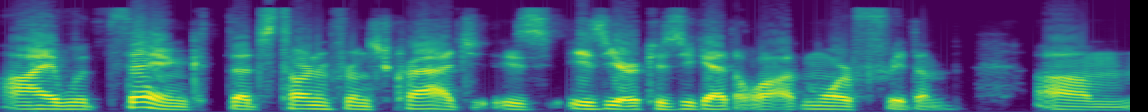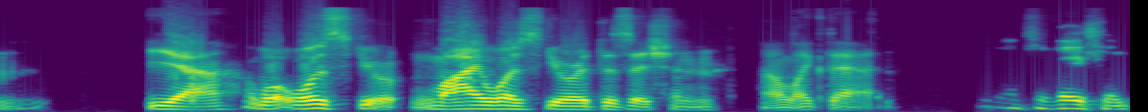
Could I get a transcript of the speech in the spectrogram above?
I would think that starting from scratch is easier because you get a lot more freedom. Um, yeah, what was your why was your decision uh, like that? Observation.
